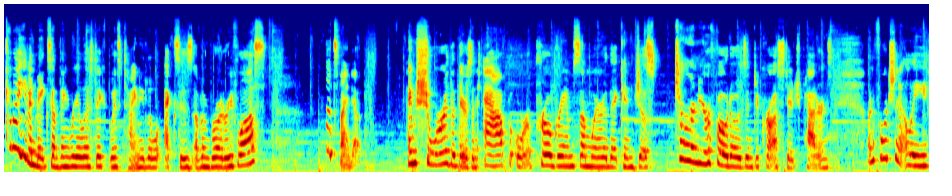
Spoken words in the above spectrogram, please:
Can I even make something realistic with tiny little X's of embroidery floss? Let's find out. I'm sure that there's an app or a program somewhere that can just turn your photos into cross-stitch patterns. Unfortunately,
